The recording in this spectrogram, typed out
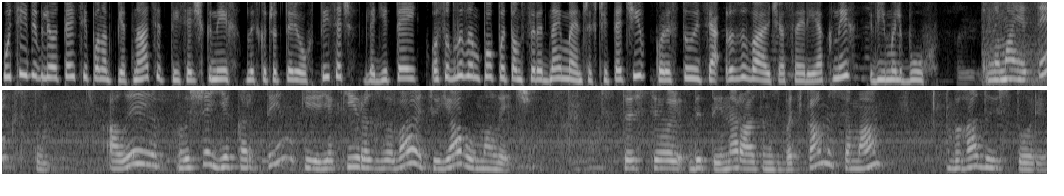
У цій бібліотеці понад 15 тисяч книг, близько 4 тисяч для дітей. Особливим попитом серед найменших читачів користується розвиваюча серія книг Вімельбух. Немає тексту, але лише є картинки, які розвивають уяву малечі. Тобто е, дитина разом з батьками сама вигадує історію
